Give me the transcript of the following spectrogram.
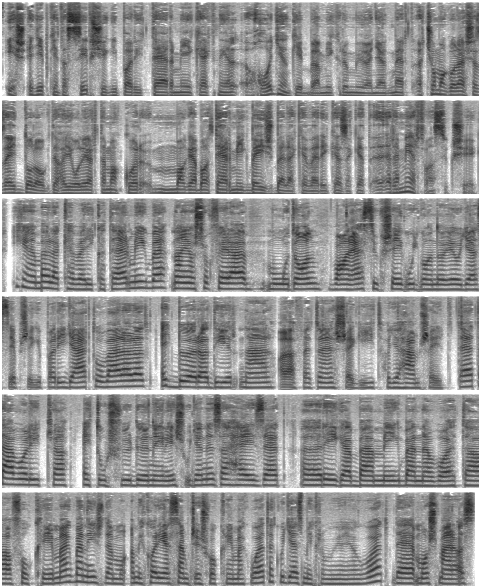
És egyébként a szépségipari termékeknél hogy jön képbe a mikroműanyag? Mert a csomagolás az egy dolog, de ha jól értem, akkor magába a termékbe is belekeverik ezeket. Erre miért van szükség? Igen, belekeverik a termékbe. Nagyon sokféle módon van rá szükség, úgy gondolja ugye a szépségipari gyártóvállalat. Egy bőrradírnál alapvetően segít, hogy a hámsejt eltávolítsa, egy tusfürdőnél is ugyanez a helyzet. Régebben még benne volt a fogkrémekben is, de amikor ilyen szemcsés fogkrémek voltak, ugye ez mikroműanyag volt, de most már azt,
